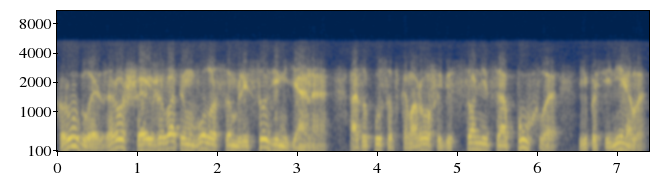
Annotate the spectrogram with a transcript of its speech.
Круглое, заросшее рыжеватым волосом лицо Демьяна от укусов комаров и бессонницы опухло и посинело.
